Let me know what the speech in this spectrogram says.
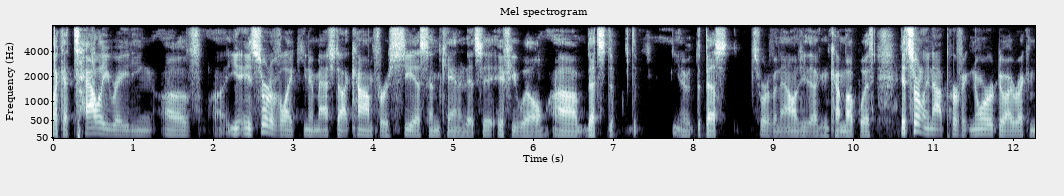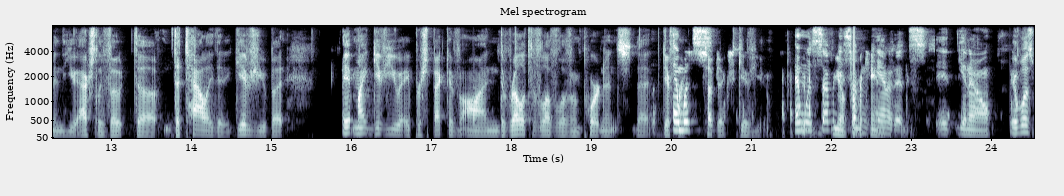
like a tally rating of uh, it's sort of like you know match.com for csm candidates if you will um, that's the, the you know the best sort of analogy that i can come up with it's certainly not perfect nor do i recommend that you actually vote the the tally that it gives you but it might give you a perspective on the relative level of importance that different with- subjects give you And with you know, from a 77 candidate. candidates, it you know, it was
